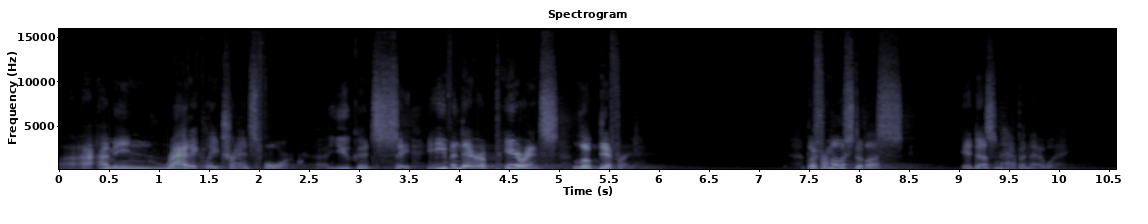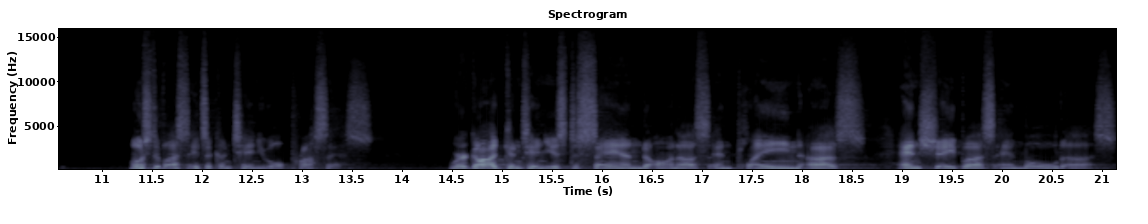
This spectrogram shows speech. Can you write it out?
I mean, radically transformed. You could see, even their appearance looked different. But for most of us, it doesn't happen that way. Most of us, it's a continual process where God continues to sand on us and plane us and shape us and mold us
